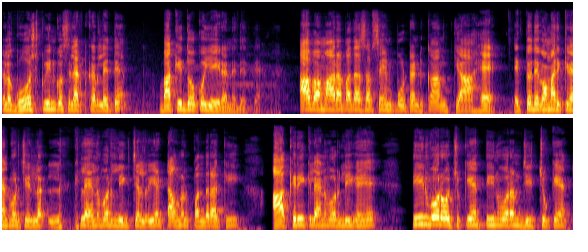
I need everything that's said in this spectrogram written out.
चलो घोस्ट क्वीन को सिलेक्ट कर लेते हैं। बाकी दो को यही रहने देते हैं। अब हमारा पता सबसे इंपॉर्टेंट काम क्या है? एक तो देखो हमारी क्लैन वॉर क्लैन लीग चल रही है टाउन हॉल पंद्रह की आखिरी क्लैन लीग है ये। तीन वॉर हो चुके हैं तीन वॉर हम जीत चुके हैं।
